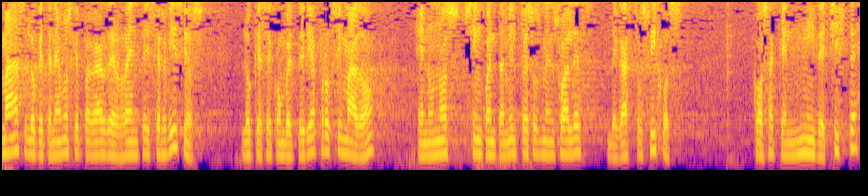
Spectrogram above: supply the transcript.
más lo que tenemos que pagar de renta y servicios, lo que se convertiría aproximado en unos 50 mil pesos mensuales de gastos fijos, cosa que ni de chiste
